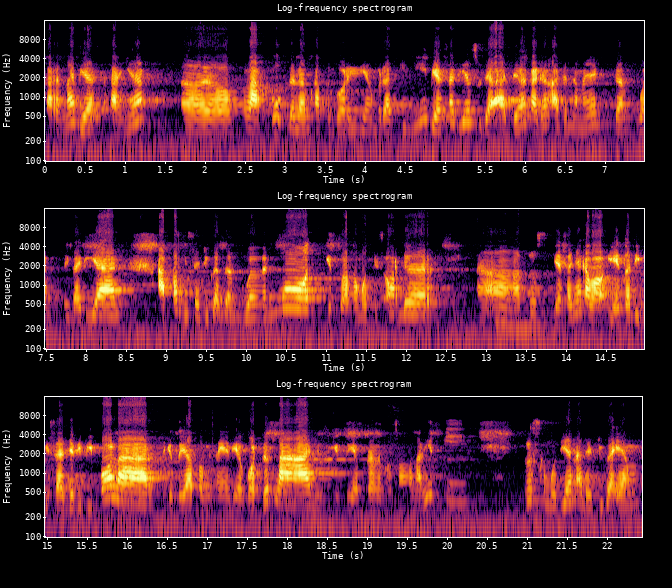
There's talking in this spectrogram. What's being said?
Karena biasanya uh, pelaku dalam kategori yang berat ini biasa dia sudah ada kadang ada namanya gangguan kepribadian apa bisa juga gangguan mood gitu atau mood disorder Uh, hmm. terus biasanya kalau ya tadi bisa jadi bipolar gitu ya atau misalnya dia borderline gitu, gitu ya borderline personality terus kemudian ada juga yang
